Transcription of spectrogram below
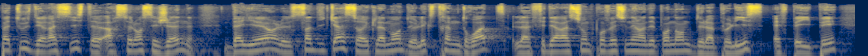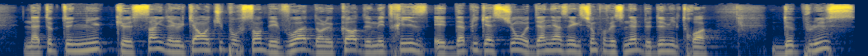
pas tous des racistes harcelant ces jeunes. D'ailleurs, le syndicat se réclamant de l'extrême droite, la Fédération professionnelle indépendante de la police, FPIP, n'a obtenu que 5,48% des voix dans le corps de maîtrise et d'application aux dernières élections professionnelles de 2003. De plus,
